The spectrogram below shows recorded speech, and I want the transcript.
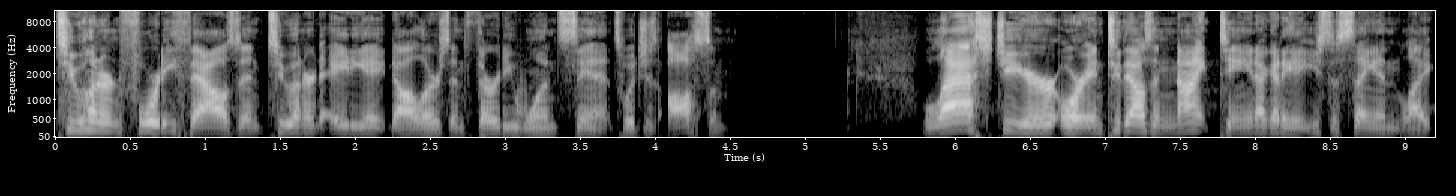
$240,288.31, which is awesome. Last year, or in 2019, I got to get used to saying, like,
